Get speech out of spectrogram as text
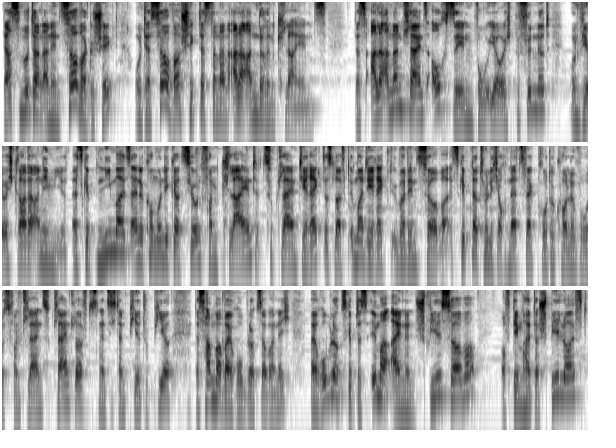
das wird dann an den Server geschickt und der Server schickt das dann an alle anderen Clients dass alle anderen Clients auch sehen, wo ihr euch befindet und wie ihr euch gerade animiert. Es gibt niemals eine Kommunikation von Client zu Client direkt, es läuft immer direkt über den Server. Es gibt natürlich auch Netzwerkprotokolle, wo es von Client zu Client läuft, das nennt sich dann Peer-to-Peer. -Peer. Das haben wir bei Roblox aber nicht. Bei Roblox gibt es immer einen Spielserver, auf dem halt das Spiel läuft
